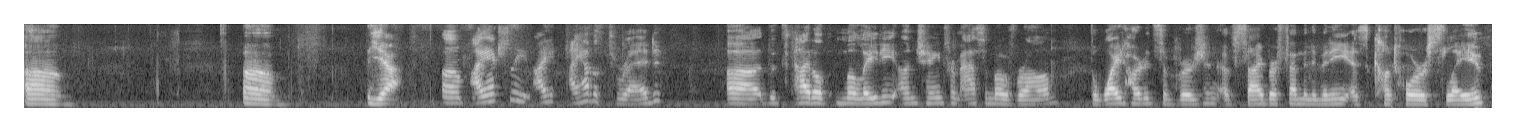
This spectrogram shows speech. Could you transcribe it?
Um, um, yeah. Um, I actually I, I have a thread uh, that's titled "Milady Unchained from Asimov Rom." The white-hearted subversion of cyber femininity as cunt horror slave,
